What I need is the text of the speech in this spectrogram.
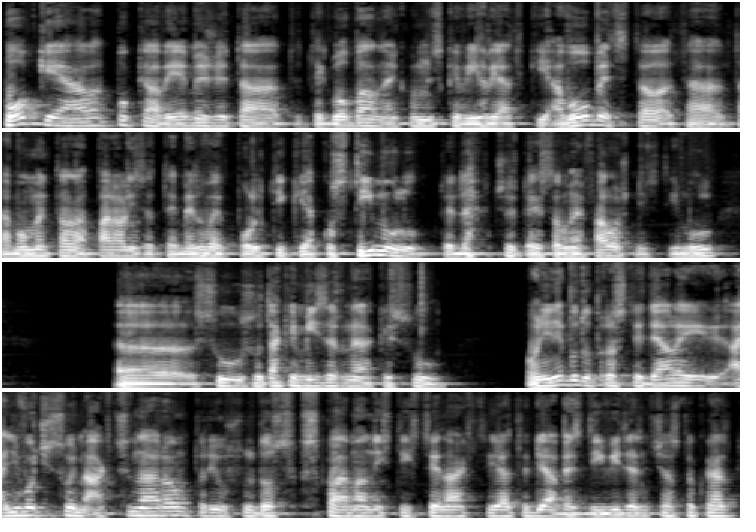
pokiaľ, pokiaľ vieme, že tá, tie globálne ekonomické vyhliadky a vôbec tá, tá, tá momentálna paralýza tej menovej politiky ako stimulu, teda, čo to je samozrejme falošný stimul, uh, sú, sú také mizerné, aké sú. Oni nebudú proste ďalej ani voči svojim akcionárom, ktorí už sú dosť sklamaní z tých cien akcií a teda bez dividend častokrát,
